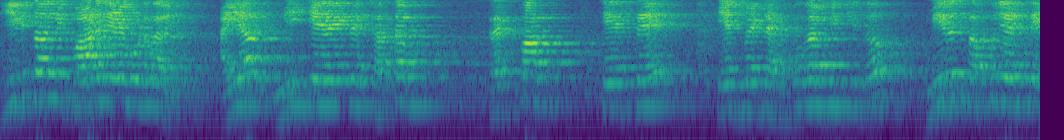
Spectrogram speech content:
జీవితాన్ని పాడు చేయకూడదని. అయ్యా మీకు ఏదైతే చట్టం రెస్పాన్స్ చేస్తే కేసు పెట్టే హక్కు కల్పించిందో మీరు తప్పు చేస్తే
